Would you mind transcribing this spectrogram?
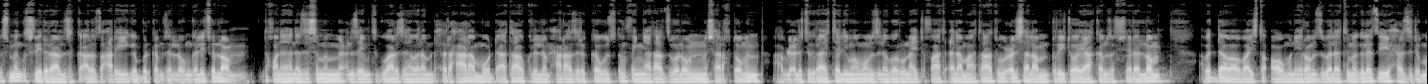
ምስ መንግስቲ ፌዴራል ዝከኣሎ ፃዕሪ ይገብር ከምዘለዉን ገሊፁ ኣሎ። እንተኾነ ነዚ ስምምዕ ንዘይምትግባር ዝነበረ ምድሕርሓር ኣብ መወዳእታ ኣብ ክልል ኣምሓራ ዝርከቡ ፅንፈኛታት ዝበሎምን መሻርኽቶምን ኣብ ልዕሊ ትግራይ ተሊሞሞም ዝነበሩ ናይ ጥፍኣት ዕላማታት ውዕል ሰላም ፕሪቶርያ ከምዘፍሸለሎም ኣብ ኣደባባይ ዝተቓወሙ ነይሮም ዝበለ እቲ መግለጺ፣ ሕዚ ድማ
